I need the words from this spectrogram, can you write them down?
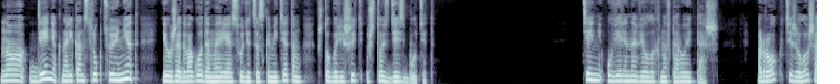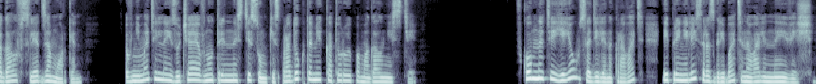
Но денег на реконструкцию нет, и уже два года мэрия судится с комитетом, чтобы решить, что здесь будет. Тень уверенно вел их на второй этаж. Рок тяжело шагал вслед за Морген, внимательно изучая внутренности сумки с продуктами, которую помогал нести. В комнате ее усадили на кровать и принялись разгребать наваленные вещи.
